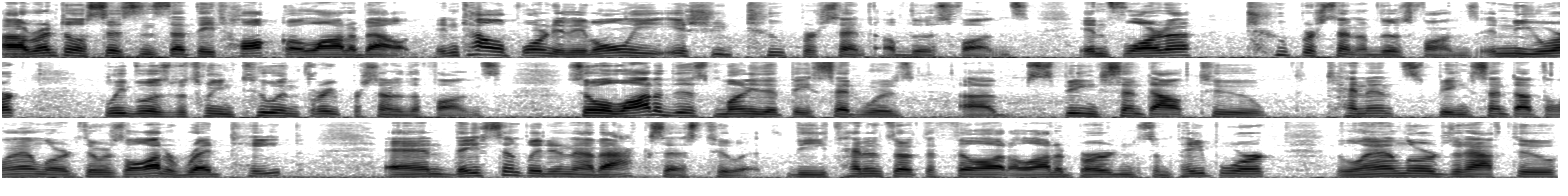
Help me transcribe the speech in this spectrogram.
uh, rental assistance that they talk a lot about, in California, they've only issued 2% of those funds. In Florida, 2% of those funds. In New York, I believe it was between 2 and 3% of the funds. So a lot of this money that they said was uh, being sent out to tenants, being sent out to landlords, there was a lot of red tape and they simply didn't have access to it. The tenants would have to fill out a lot of burdensome paperwork. The landlords would have to,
